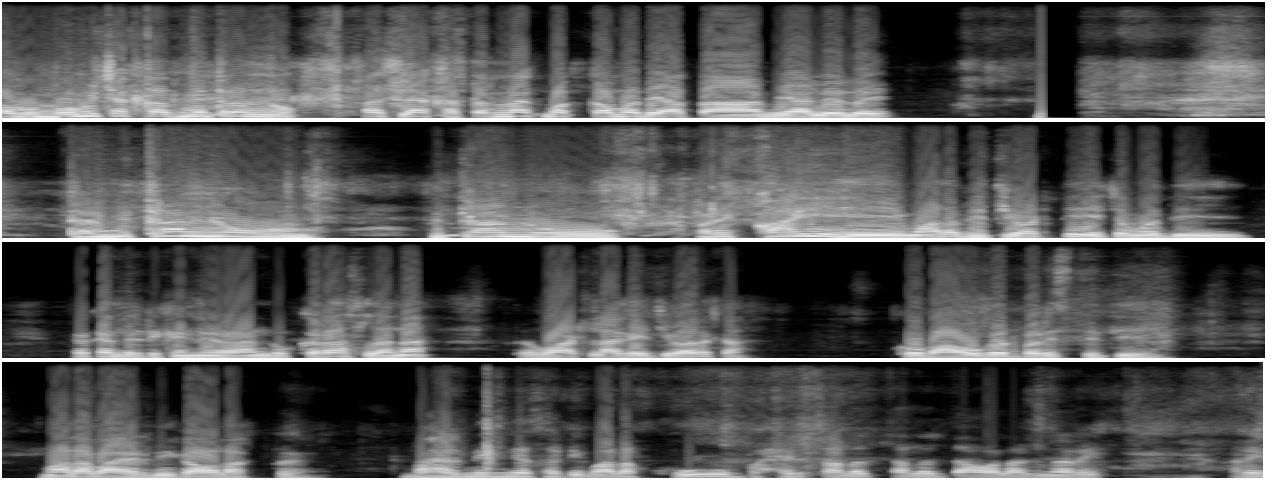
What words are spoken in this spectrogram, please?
आपण बघू शकतात मित्रांनो असल्या खतरनाक मक्कामध्ये आता आम्ही आलेलो आहे तर मित्रांनो मित्रांनो अरे काय हे? मला भीती वाटते याच्यामध्ये. एखाद्या ठिकाणी रानडुक्कर असला ना तर वाट लागायची बरं का. खूप अवघड परिस्थिती आहे. मला बाहेर निघावं लागतं. बाहेर निघण्यासाठी मला खूप बाहेर चालत चालत जावं लागणार आहे. अरे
